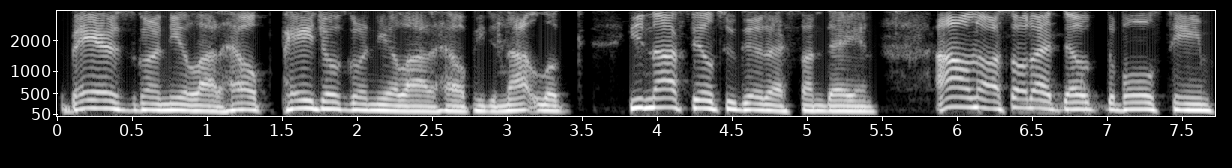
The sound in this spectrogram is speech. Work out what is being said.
the Bears is going to need a lot of help. Pedro's going to need a lot of help. He did not look, he did not feel too good that Sunday, and I don't know. I saw that the, the Bulls team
